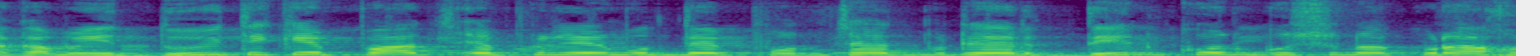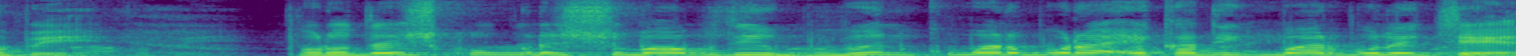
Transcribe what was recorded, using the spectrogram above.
আগামী দুই থেকে পাঁচ এপ্রিলের মধ্যে পঞ্চায়েত ভোটের দিন কোন ঘোষণা করা হবে? প্রদেশ কংগ্রেস সভাপতি ভুবন কুমার বোরা একাধিকবার বলেছেন,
